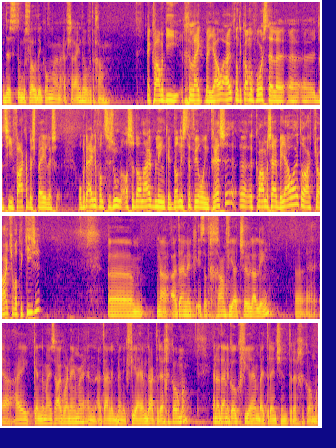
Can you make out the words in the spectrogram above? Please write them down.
Dus toen besloot ik om naar FC Eindhoven te gaan. En kwamen die gelijk bij jou uit? Want ik kan me voorstellen, eh, eh, dat zie je vaker bij spelers. Op het einde van het seizoen, als ze dan uitblinken, dan is er veel interesse. Eh, kwamen zij bij jou uit? Of had je, had je wat te kiezen? Ehm, nou, uiteindelijk is dat gegaan via Chola Ling. Hij kende mijn zaakwaarnemer en uiteindelijk ben ik via hem daar terechtgekomen. En uiteindelijk ook via hem bij Trenchen terechtgekomen.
